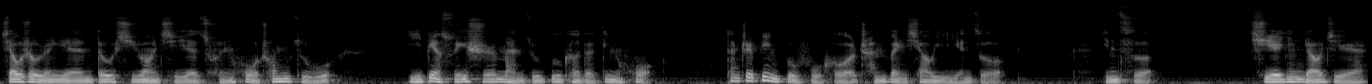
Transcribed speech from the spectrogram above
销售人员都希望企业存货充足，以便随时满足顾客的订货，但这并不符合成本效益原则。因此，企业应了解。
